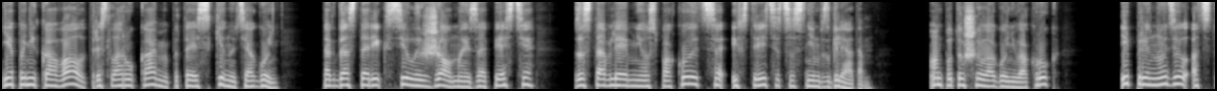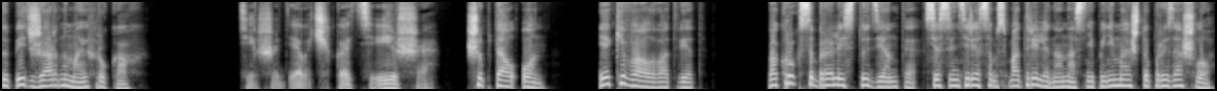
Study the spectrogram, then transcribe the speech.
Я паниковала, трясла руками, пытаясь скинуть огонь. Тогда старик силой сжал мои запястья, заставляя меня успокоиться и встретиться с ним взглядом. Он потушил огонь вокруг и принудил отступить жар на моих руках. «Тише, девочка, тише», шептал он. Я кивала в ответ. Вокруг собрались студенты. Все с интересом смотрели на нас, не понимая, что произошло.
